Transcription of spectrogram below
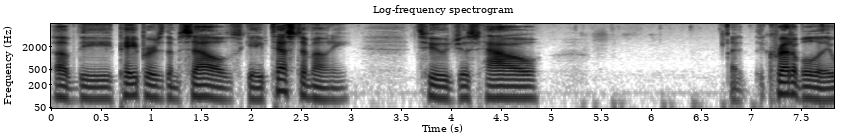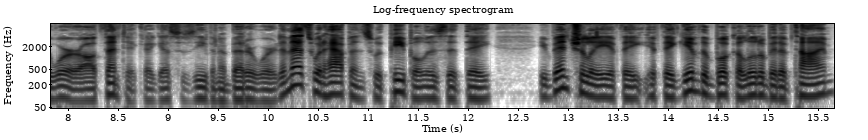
of the papers themselves gave testimony to just how uh, credible they were authentic i guess is even a better word and that's what happens with people is that they eventually if they if they give the book a little bit of time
